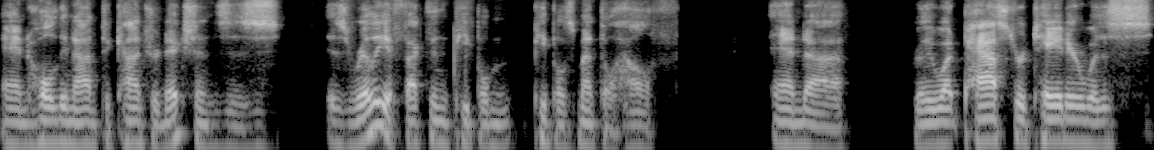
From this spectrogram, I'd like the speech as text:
and holding on to contradictions is is really affecting people people's mental health and uh really what Pastor Tater was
